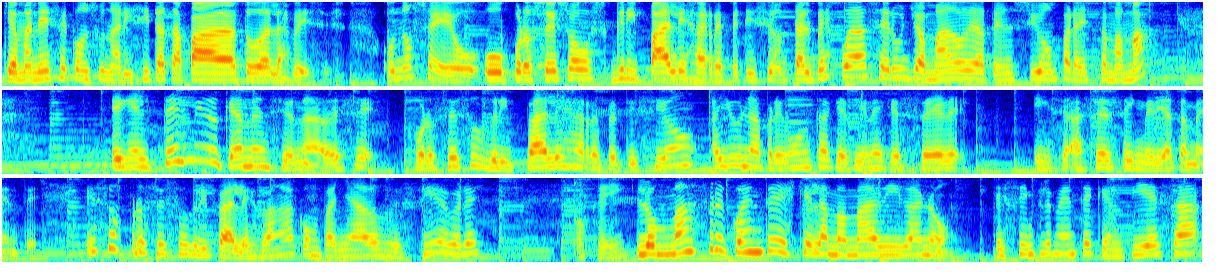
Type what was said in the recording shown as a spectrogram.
que amanece con su naricita tapada todas las veces, o no sé, o, o procesos gripales a repetición. Tal vez pueda ser un llamado de atención para esta mamá. En el término que ha mencionado, ese procesos gripales a repetición, hay una pregunta que tiene que ser y hacerse inmediatamente. ¿Esos procesos gripales van acompañados de fiebre? Okay. Lo más frecuente es que la mamá diga no. Es simplemente que empieza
